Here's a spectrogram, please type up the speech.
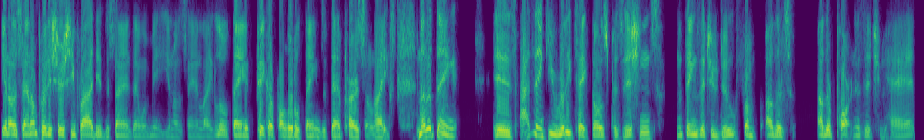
you know what I'm saying, I'm pretty sure she probably did the same thing with me. You know what I'm saying? Like little things, pick up on little things that that person likes. Another thing is I think you really take those positions and things that you do from others other partners that you had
